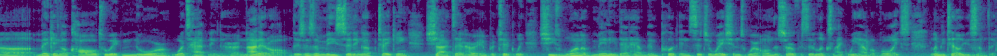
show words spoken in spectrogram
uh, making a call to ignore what's happening to her. Not at all. This isn't me sitting up taking shots at her in particular. She's one of many that have been put in situations where on the surface it looks like we have a voice. Let me tell you something.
